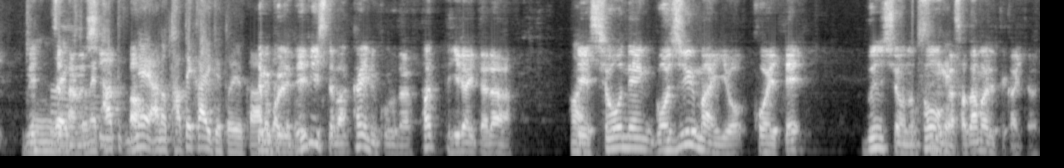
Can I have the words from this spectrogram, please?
い。めっちゃ楽しい。ね、たあね、あの、縦回転というか、でもこれデビューしたばっかりの頃だ。パッて開いたら、はいえー少年50枚を超えて、文章のトーンが定まるって書いてある。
